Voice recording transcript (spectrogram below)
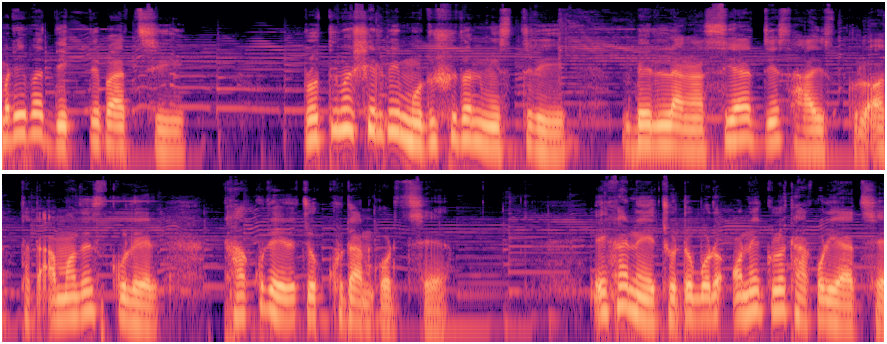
আমরা এবার দেখতে পাচ্ছি প্রতিমা শিল্পী মধুসূদন মিস্ত্রি বেললাঙা সিআরজিএস হাই স্কুল, অর্থাৎ আমাদের স্কুলের ঠাকুরের চক্ষুদান করছে। এখানে ছোট বড় অনেকগুলো ঠাকুরই আছে।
